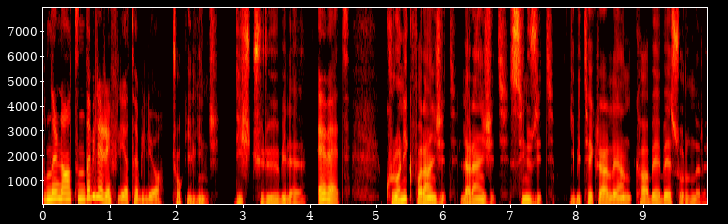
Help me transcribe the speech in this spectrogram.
bunların altında bile reflü yatabiliyor. Çok ilginç. Diş çürüğü bile. Evet, Kronik faranjit, larenjit, sinüzit gibi tekrarlayan KBB sorunları.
